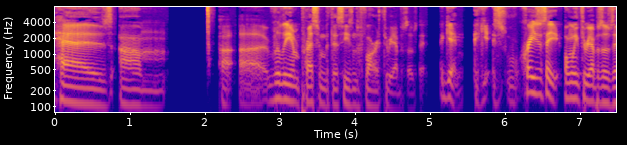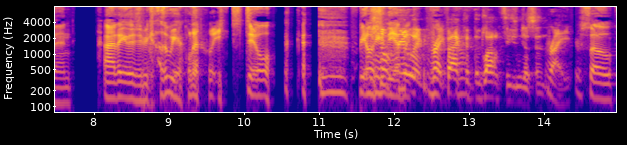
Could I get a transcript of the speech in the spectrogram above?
has um uh, uh really impressed me with this season so far. Three episodes in. Again, it's crazy to say only three episodes in. I think it's just because we are literally still feeling Still the feeling right, the fact that the last season just ended. right. So,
